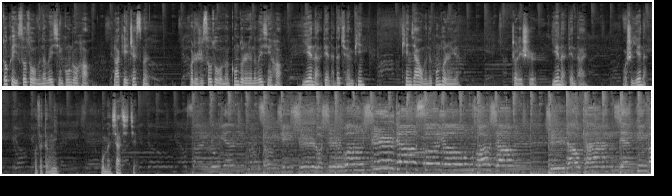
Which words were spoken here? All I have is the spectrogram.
都可以搜索我们的微信公众号 Lucky Jasmine，或者是搜索我们工作人员的微信号椰奶电台的全拼，添加我们的工作人员。这里是椰奶电台，我是椰奶。我在等你，我们下期见。散如烟。我曾经失落、失望、失掉所有方向，直到看见平凡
